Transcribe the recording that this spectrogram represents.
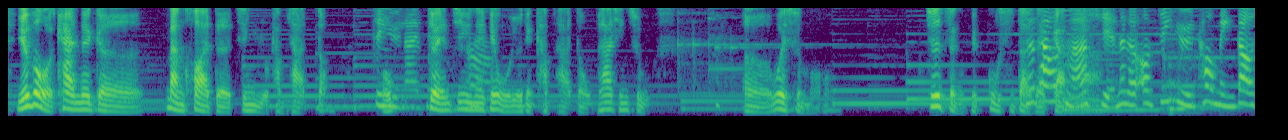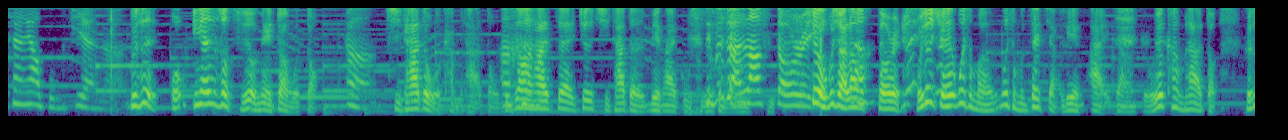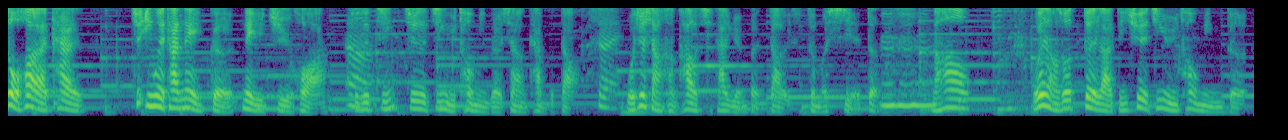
原本我看那个漫画的金鱼我看不太懂，金鱼那对金鱼那篇我有点看不太懂，我不太清楚呃为什么。就是整个故事到底那他为什么要写那个哦？金鱼透明到像要不见了？不是，我应该是说只有那一段我懂，嗯，其他的我看不太懂。我不知道他在就是其他的恋爱故事。你不喜欢 love story？对，我不喜欢 love story。我就觉得为什么为什么在讲恋爱这样子，我就看不太懂。可是我后来看，就因为他那个那一句话，就是金就是金鱼透明的像看不到，对，我就想很好奇他原本到底是怎么写的。然后我就想说，对啦，的确金鱼透明的。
